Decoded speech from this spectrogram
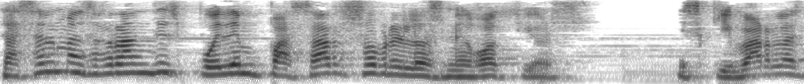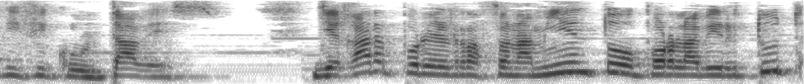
Las almas grandes pueden pasar sobre los negocios, esquivar las dificultades, llegar por el razonamiento o por la virtud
